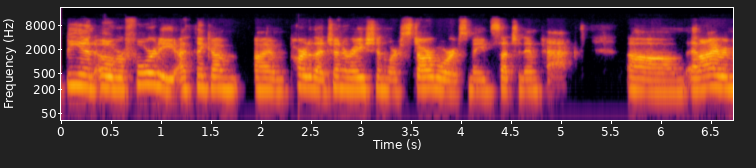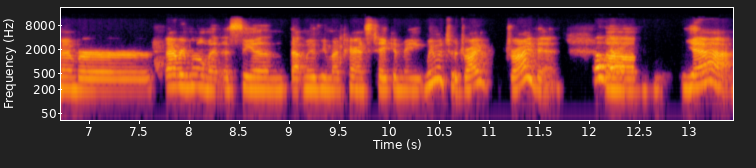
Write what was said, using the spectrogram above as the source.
Being over 40, I think I'm I'm part of that generation where Star Wars made such an impact. Um, and I remember every moment of seeing that movie. My parents taking me. We went to a drive drive-in. Oh, nice. um, yeah.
